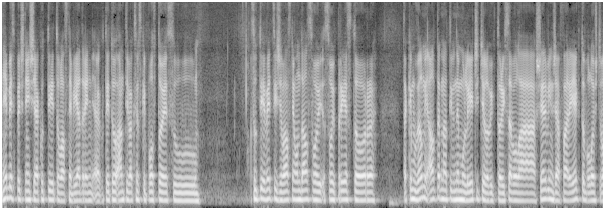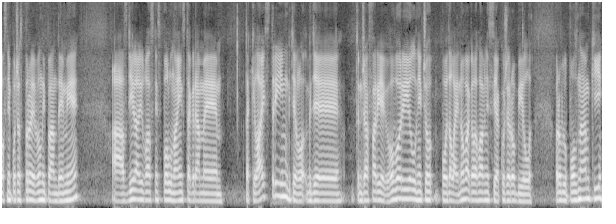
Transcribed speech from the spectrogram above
nebezpečnejšie ako tieto vlastne vyjadrenia, ako tieto antivaxerské postoje sú, sú tie veci, že vlastne on dal svoj, svoj priestor takému veľmi alternatívnemu liečiteľovi, ktorý sa volá Shervin Jafariek, to bolo ešte vlastne počas prvej vlny pandémie. A zdieľali vlastne spolu na Instagrame taký live stream, kde, kde ten Jafariek hovoril, niečo povedal aj Novak, ale hlavne si akože robil, robil poznámky.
